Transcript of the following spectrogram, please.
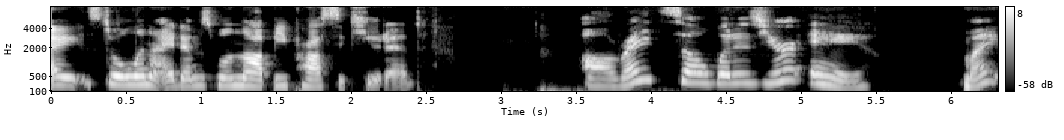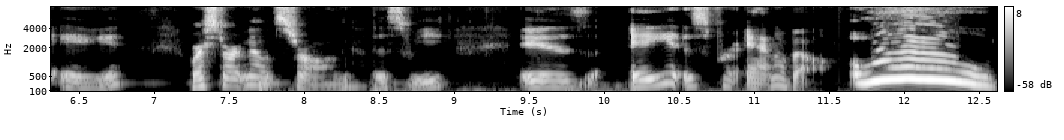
i- stolen items will not be prosecuted. All right, so what is your A? My A, we're starting out strong this week, is A is for Annabelle. Oh,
